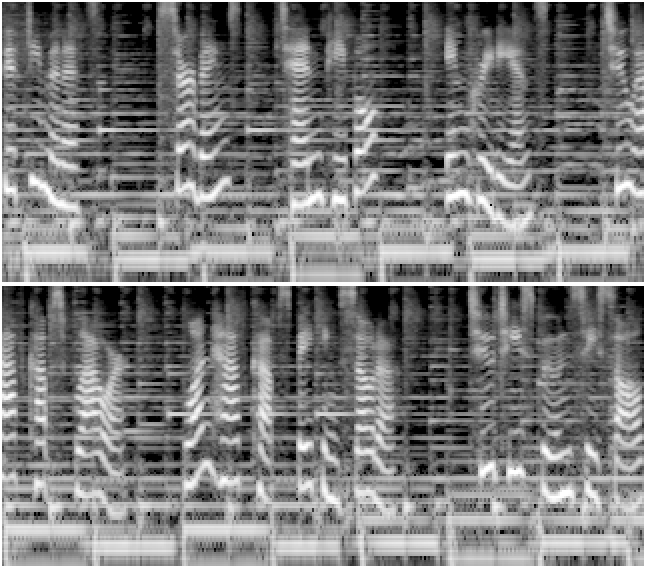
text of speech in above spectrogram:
50 minutes. Servings 10 people. Ingredients 2 half cups flour, 1 half cups baking soda, 2 teaspoons sea salt,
